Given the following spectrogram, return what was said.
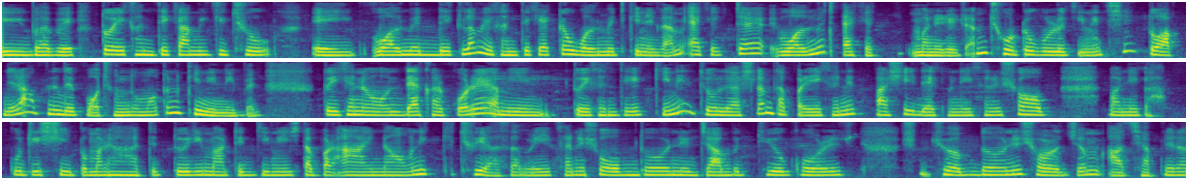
এইভাবে। তো এখান থেকে আমি কিছু এই ওয়ালমেট দেখলাম, এখান থেকে একটা ওয়ালমেট কিনে নিলাম। এক একটা ওয়ালমেট এক এক মানে রেট আমি ছোটোগুলো কিনেছি, তো আপনারা আপনাদের পছন্দ মতন কিনে নেবেন। তো এখানে দেখার পরে আমি তো এখান থেকে কিনে চলে আসলাম, তারপরে এখানে পাশেই দেখুন, এখানে সব মানে কুটির শিল্প মানে হাতের তৈরি মাটির জিনিস, তারপর আয়না, অনেক কিছুই আছে। আবার এখানে সব ধরনের যাবতীয় ঘরের সব ধরনের সরঞ্জাম আছে। আপনারা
